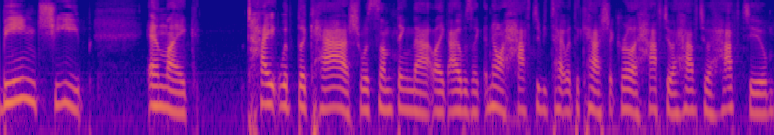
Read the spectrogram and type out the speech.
being cheap and like tight with the cash was something that like I was like, no, I have to be tight with the cash. Like, girl, I have to, I have to, I have to.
